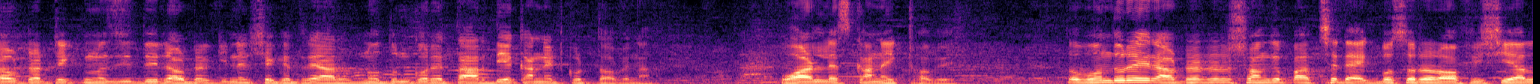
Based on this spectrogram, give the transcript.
রাউটার টেকনোলজি দিয়ে রাউটার কিনেন, সেক্ষেত্রে আর নতুন করে তার দিয়ে কানেক্ট করতে হবে না। ওয়ারলেস কানেক্ট হবে। তো বন্ধুরা, এই রাউটারটার সঙ্গে পাচ্ছেন এক বছরের অফিসিয়াল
